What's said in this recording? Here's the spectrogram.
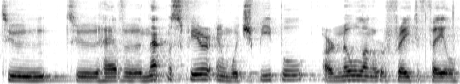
to, to have an atmosphere in which people are no longer afraid to fail,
